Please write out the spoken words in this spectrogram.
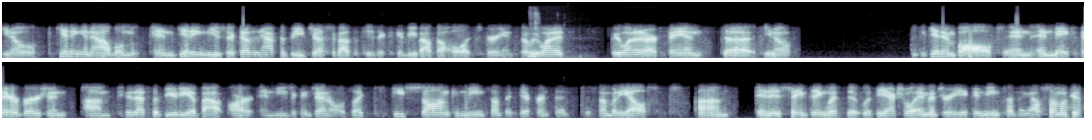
you know getting an album and getting music doesn't have to be just about the music. It can be about the whole experience. So we wanted we wanted our fans to you know to get involved and and make their version um, because that's the beauty about art and music in general. It's like each song can mean something different than to somebody else. Um, and the same thing with the with the actual imagery. It can mean something else. Someone could,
